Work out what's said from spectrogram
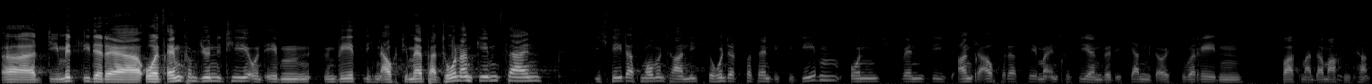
äh, die Mitglieder der OSM-Community und eben im Wesentlichen auch die Mapper tonangebend sein. Ich sehe das momentan nicht so hundertprozentig gegeben und wenn sich andere auch für das Thema interessieren, würde ich gerne mit euch darüber reden, was man da machen kann.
